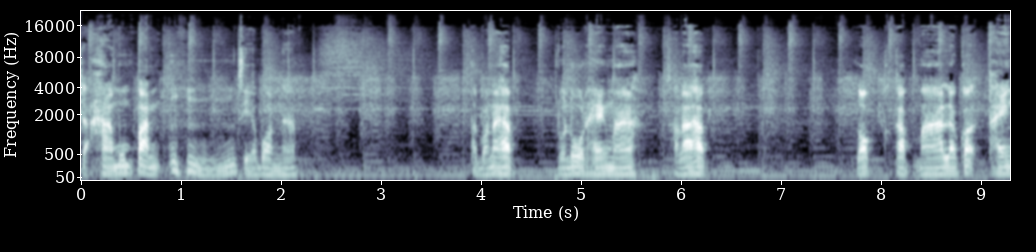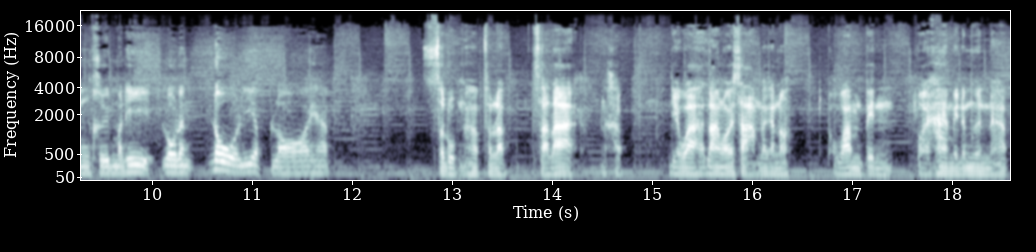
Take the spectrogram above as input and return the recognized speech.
จะหามุมปั่นเสียบอลนะครับ ตัดบอลได้ครับโรนโดแทงมาซาร่าครับ ล็อกกลับมาแล้วก็แทงคืนมาที่โรนันโดเรียบร้อยครับ สรุปนะครับสำหรับซาร่านะครับเรียกว่าล่างร้อยสามแล้วกันเนาะเพราะว่ามันเป็นร้อยห้าเมตรน้ำเงินนะครับ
